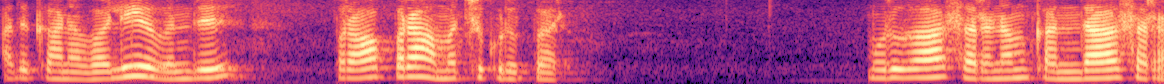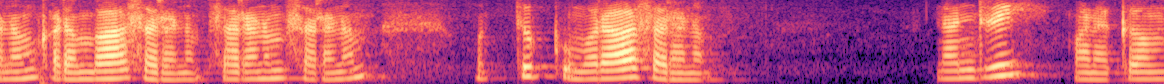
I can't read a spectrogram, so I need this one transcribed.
அதுக்கான வழியை வந்து ப்ராப்பராக அமைச்சு கொடுப்பார். முருகா சரணம் கந்தா சரணம் கடம்பா சரணம் சரணம் சரணம் முத்து குமரா சரணம். நன்றி வணக்கம்.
